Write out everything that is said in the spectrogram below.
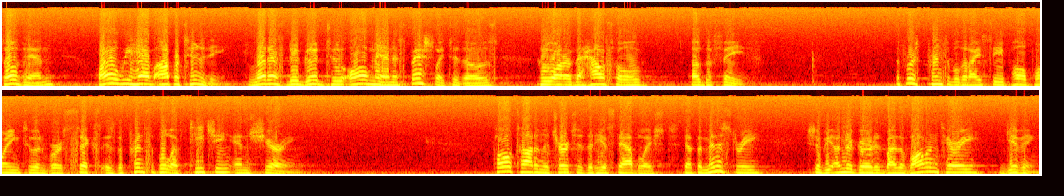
So then, while we have opportunity, let us do good to all men, especially to those who are of the household of the faith. The first principle that I see Paul pointing to in verse 6 is the principle of teaching and sharing. Paul taught in the churches that he established that the ministry should be undergirded by the voluntary giving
